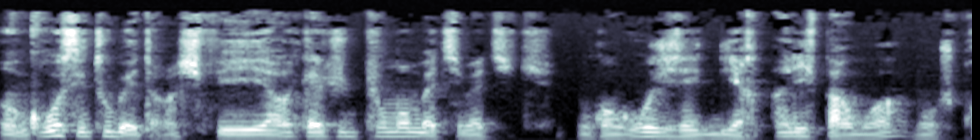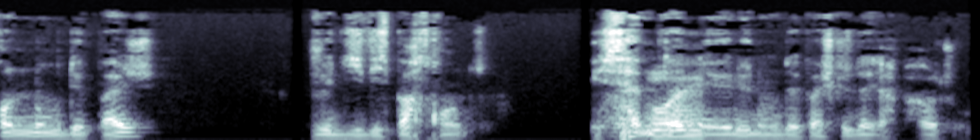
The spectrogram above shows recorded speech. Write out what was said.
En gros, c'est tout bête. hein. Je fais un calcul purement mathématique. Donc, en gros, j'essaie de lire un livre par mois. Donc, je prends le nombre de pages, je divise par 30. Et ça me Ouais. donne le nombre de pages que je dois lire par jour.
